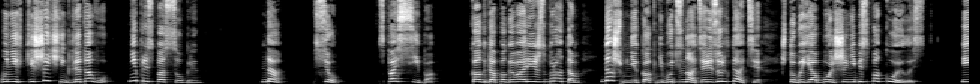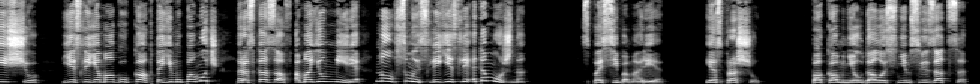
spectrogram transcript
у них кишечник для того не приспособлен. Да, все, спасибо. Когда поговоришь с братом, дашь мне как-нибудь знать о результате, чтобы я больше не беспокоилась. И еще, если я могу как-то ему помочь, рассказав о моем мире, ну, в смысле, если это можно. Спасибо, Мария. Я спрошу. Пока мне удалось с ним связаться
